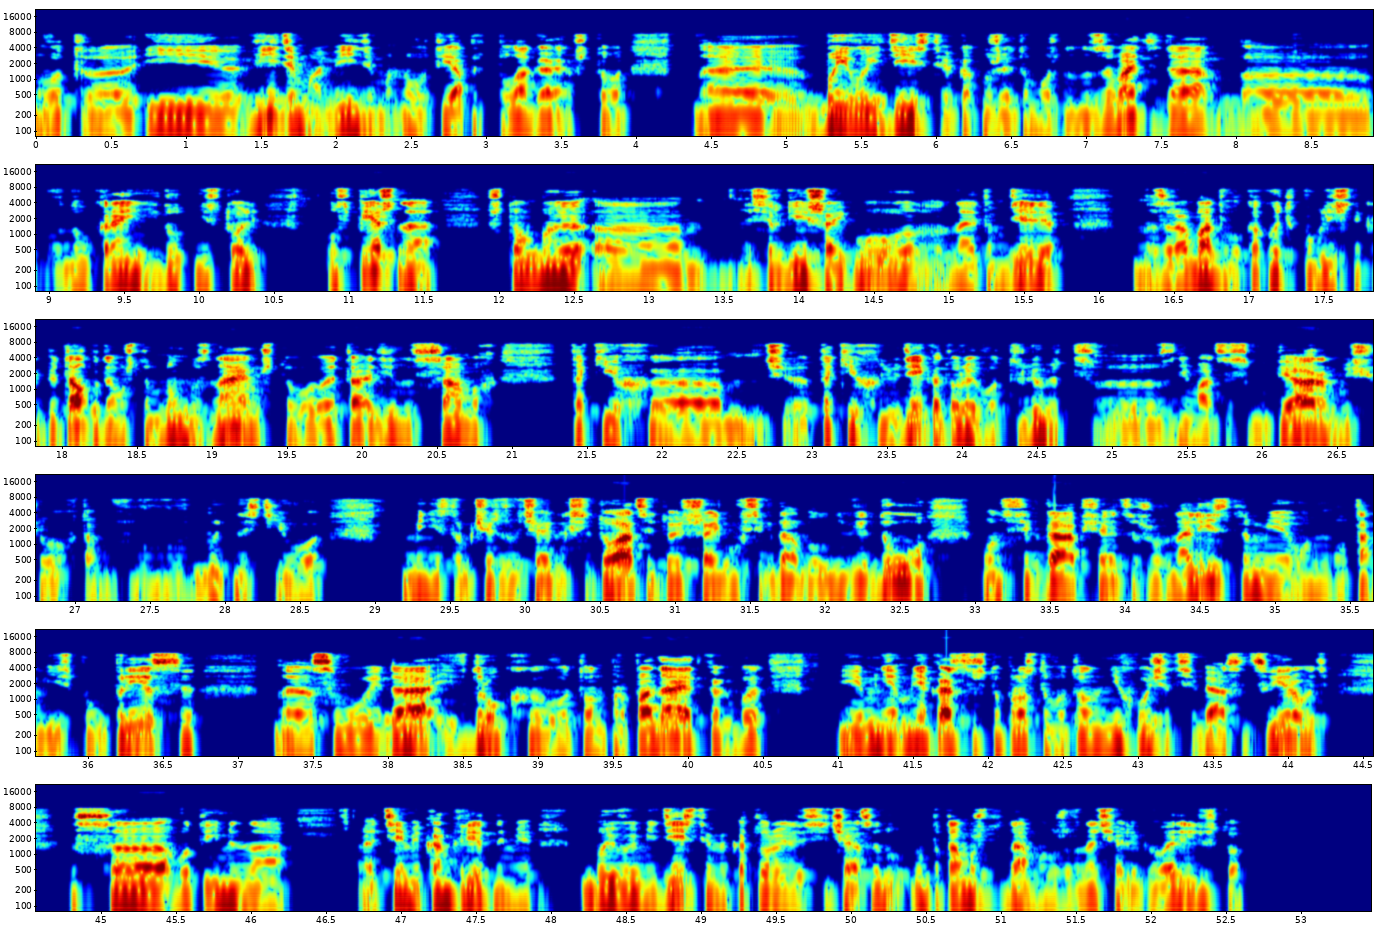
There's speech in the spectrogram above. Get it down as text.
Вот, э, и, видимо, видимо, ну вот я предполагаю, что э, боевые действия, как уже это можно называть, да, э, на Украине идут не столь успешно, чтобы э, Сергей Шойгу на этом деле зарабатывал какой-то публичный капитал, потому что ну, мы знаем, что это один из самых таких, э, таких людей, которые вот любят э, заниматься самопиаром еще там, в бытность его министром чрезвычайных ситуаций, то есть Шойгу всегда был на виду, он всегда общается с журналистами, он, там есть полпрессы э, свой, да, и вдруг вот он пропадает, как бы. И мне, мне кажется, что просто вот он не хочет себя ассоциировать с вот именно теми конкретными боевыми действиями, которые сейчас идут. Ну, потому что, да, мы уже вначале говорили, что,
